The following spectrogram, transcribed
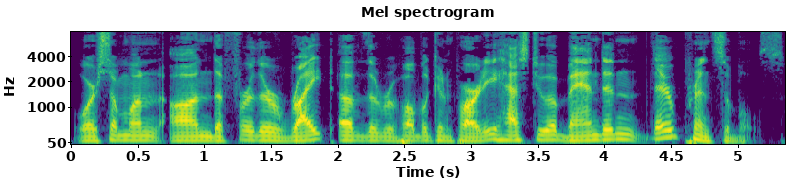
or someone on the further right of the Republican Party has to abandon their principles.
